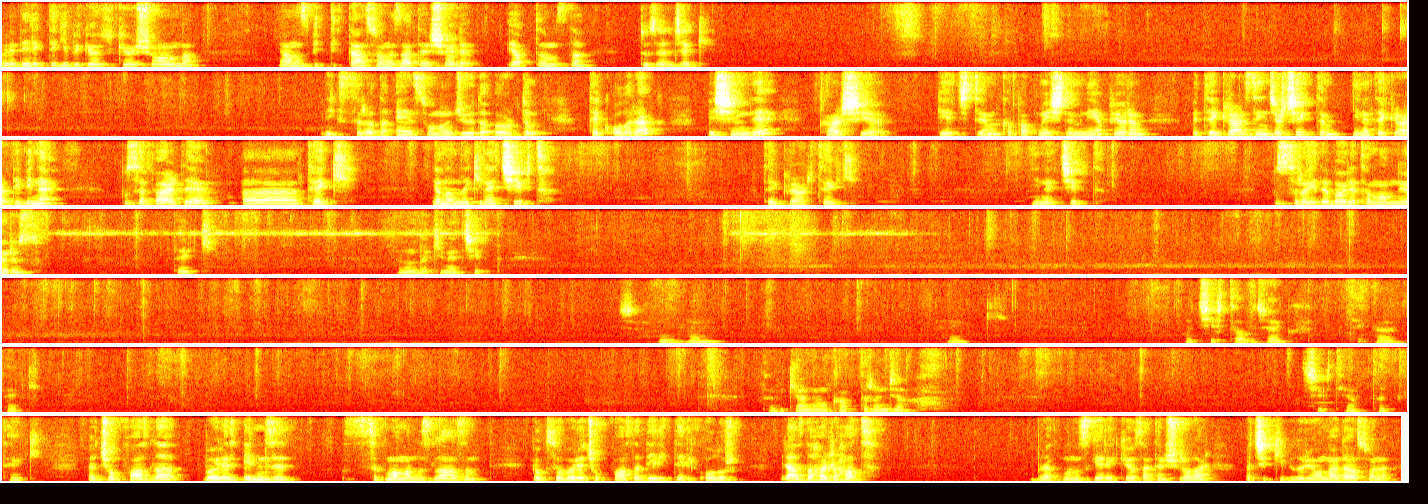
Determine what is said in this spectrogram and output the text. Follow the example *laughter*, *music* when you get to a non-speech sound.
Böyle delikli gibi gözüküyor şu anda. Yalnız bittikten sonra zaten şöyle yaptığımızda düzelecek. İlk sırada en sonuncuyu da ördüm tek olarak ve şimdi karşıya geçtim kapatma işlemini yapıyorum ve tekrar zincir çektim yine tekrar dibine. Bu sefer de e, tek yanındakine çift tekrar tek yine çift. Bu sırayı da böyle tamamlıyoruz. Tek yanındakine çift Tek. Bu çift olacak. Tekrar tek. Tabii kendimi kaptırınca çift yaptık. Tek. Ya çok fazla böyle elinizi sıkmamanız lazım. Yoksa böyle çok fazla delik delik olur. Biraz daha rahat bırakmanız gerekiyor. Zaten şuralar açık gibi duruyor. Onlar daha sonra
